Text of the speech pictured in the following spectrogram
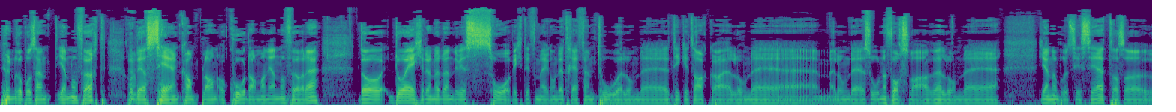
100 gjennomført. Og Ja. det å se en kampplan og hvordan man gjennomfører det, da, da er ikke det nødvendigvis så viktig for meg om det er 3-5-2, eller om det er Tiki Taka, eller om det er Eller om det er soneforsvar, eller om det er gjennombruddshissighet. Altså,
